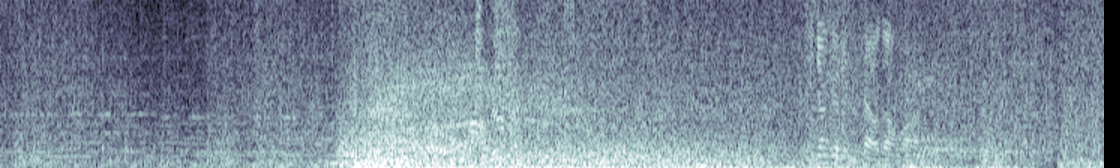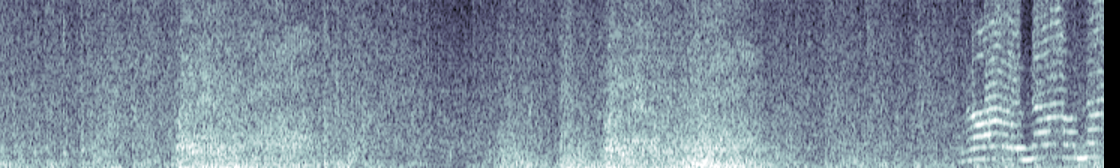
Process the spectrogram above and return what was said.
that was close. You don't get to tell, don't worry. No, no, no!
